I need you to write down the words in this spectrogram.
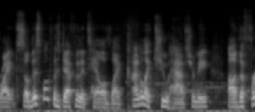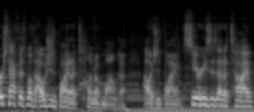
Right, so this month was definitely the tale of like kind of like two halves for me. Uh, the first half of this month, I was just buying a ton of manga. I was just buying series at a time,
